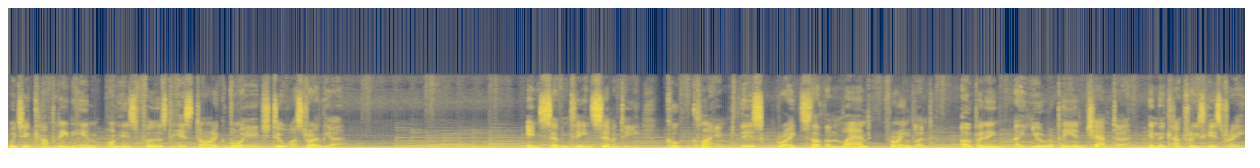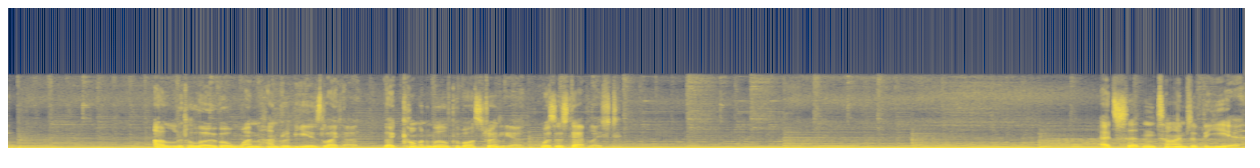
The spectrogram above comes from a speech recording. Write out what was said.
which accompanied him on his first historic voyage to Australia. In 1770, Cook claimed this great southern land for England, opening a European chapter in the country's history. A little over 100 years later, the Commonwealth of Australia was established. At certain times of the year,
